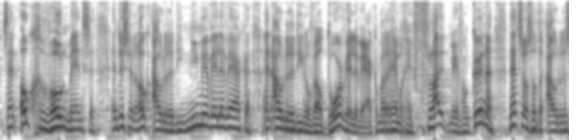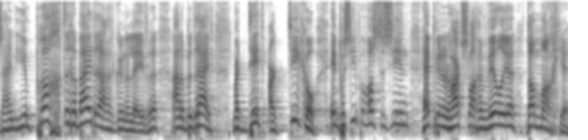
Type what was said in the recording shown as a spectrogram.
zijn ook gewoon mensen. En dus zijn er ook ouderen die niet meer willen werken. En ouderen die nog wel door willen werken, maar helemaal geen fluit meer van kunnen. Net zoals dat er ouderen zijn die een prachtige bijdrage kunnen leveren aan het bedrijf. Maar dit artikel, in principe was de zin: heb je een hartslag en wil je, dan mag je.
